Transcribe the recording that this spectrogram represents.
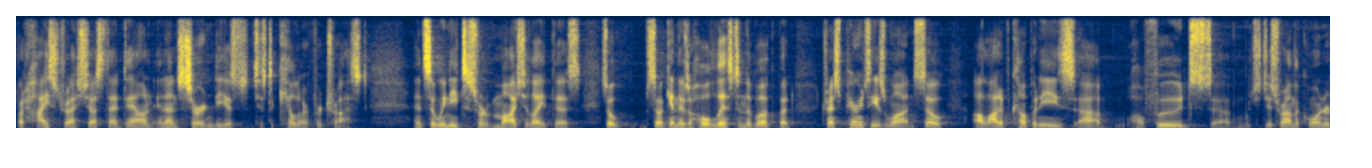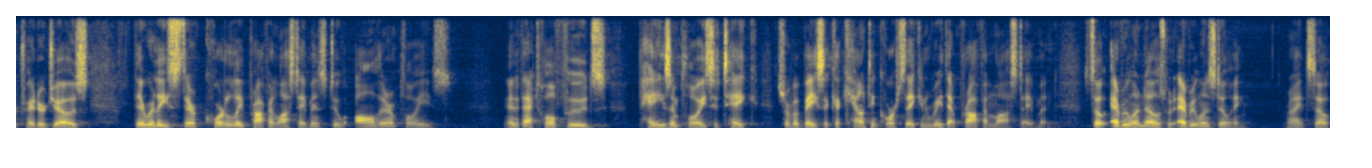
But high stress shuts that down, and uncertainty is just a killer for trust. And so we need to sort of modulate this. So, so again, there's a whole list in the book, but transparency is one. So a lot of companies, uh, Whole Foods, uh, which is just around the corner, Trader Joe's, they release their quarterly profit and loss statements to all their employees. And in fact, Whole Foods pays employees to take sort of a basic accounting course. They can read that profit and loss statement. So everyone knows what everyone's doing, right? So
